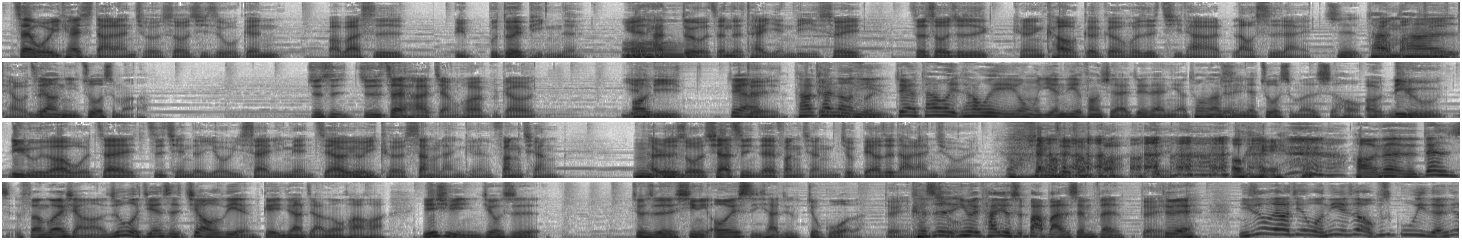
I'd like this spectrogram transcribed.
在我一开始打篮球的时候，其实我跟爸爸是不不对平的，因为他哦对我真的太严厉，所以这时候就是可能靠哥哥或是其他老师来，是他帮忙就是调整要你做什么？就是就是在他讲话比较严厉，对啊对，他看到你，对啊，他会他会用严厉的方式来对待你啊。通常是你在做什么的时候？哦，例如例如的话，我在之前的友谊赛里面，只要有一颗上篮可能放枪，嗯他就说下次你再放枪，你就不要再打篮球了，像这种话，对，嗯 OK，好，那但是反过来想啊，如果今天是教练跟你这样讲这种话的话，也许你就是就是心里 OS 一下就就过了。对。可是因为为他又是爸爸的身份，对对不对？你这么了解我，你也知道我不是故意的，对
